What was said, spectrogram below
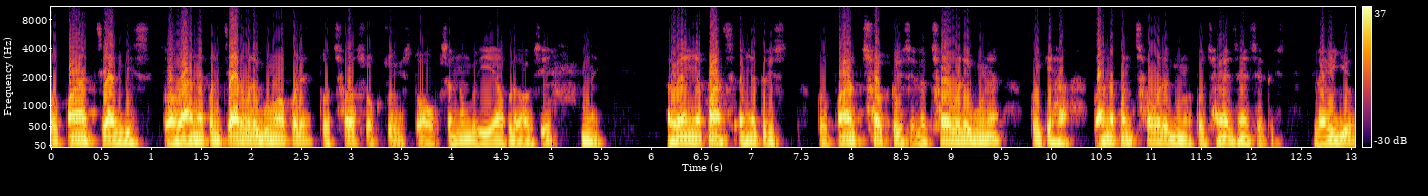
તો પાંચ, ચાર, વીસ. તો હવે આને પણ ચાર વડે ગુણવા પડે તો છ સોક ચોવીસ. તો ઓપ્શન નંબર એ આપણો આવશે નહીં. હવે અહીંયા પાંચ, અહીંયા ત્રીસ. તો પાંચ, છ, ત્રીસ. એટલે છ વડે ગુણ્યા તો કે હા, તો આને પણ છ વડે ગુણો. તો છ છ છત્રીસ લઈ ગયો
